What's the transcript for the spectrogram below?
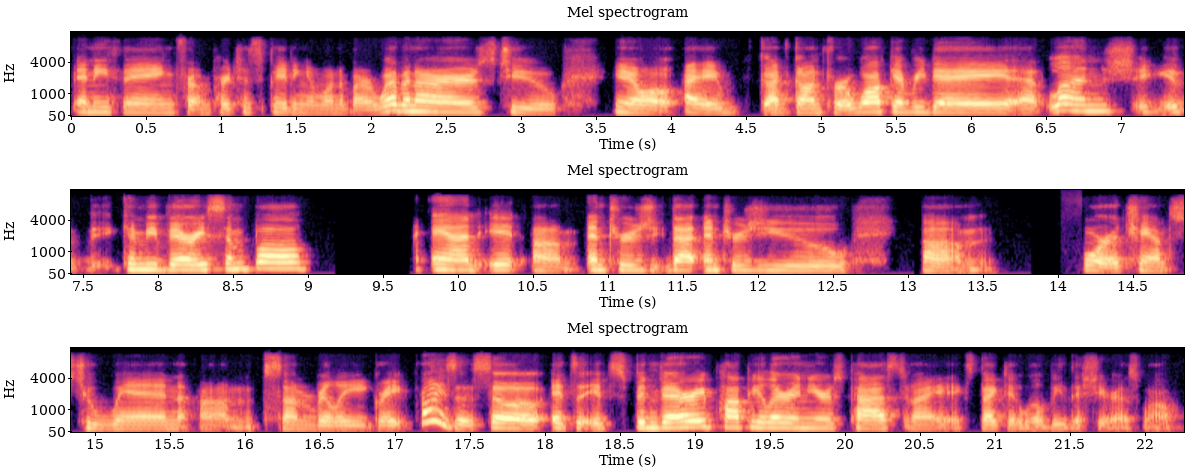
anything from participating in one of our webinars to, you know, I, I've gone for a walk every day at lunch. It, it can be very simple. And it um, enters, that enters you um, for a chance to win um, some really great prizes. So it's it's been very popular in years past, and I expect it will be this year as well.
